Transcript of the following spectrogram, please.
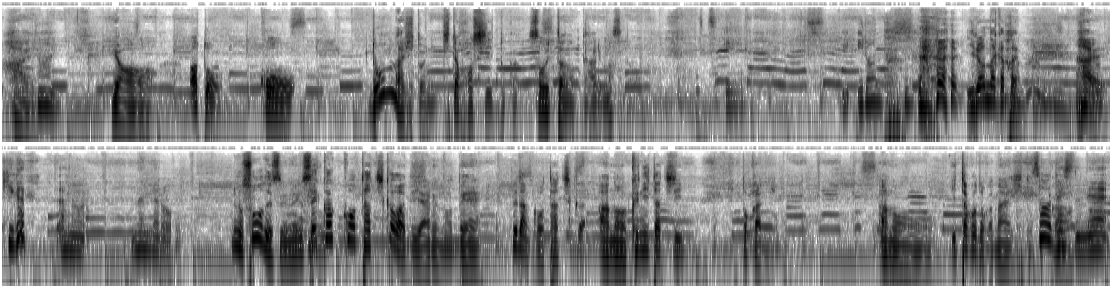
はい、はい、いやーあとこうどんな人に来てほしいとかそういったのってありますか？えーいいろんな、いろんな方に。はい。気があのなんだろう。でもそうですよね。せっかくこう立川でやるので普段こう立川あの国立とかにあの行ったことがない人とかそうですね。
